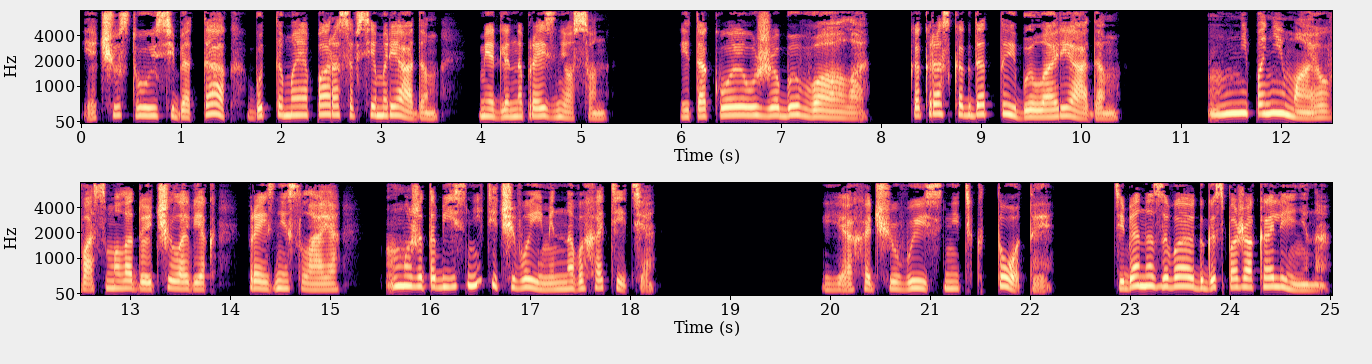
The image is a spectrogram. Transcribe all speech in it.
«Я чувствую себя так, будто моя пара совсем рядом», — медленно произнес он. «И такое уже бывало, как раз когда ты была рядом». «Не понимаю вас, молодой человек», — произнесла я. «Может, объясните, чего именно вы хотите?» «Я хочу выяснить, кто ты. Тебя называют госпожа Калинина.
